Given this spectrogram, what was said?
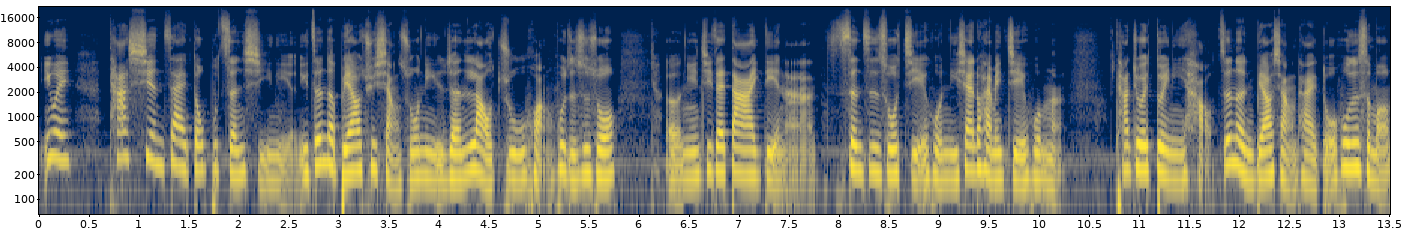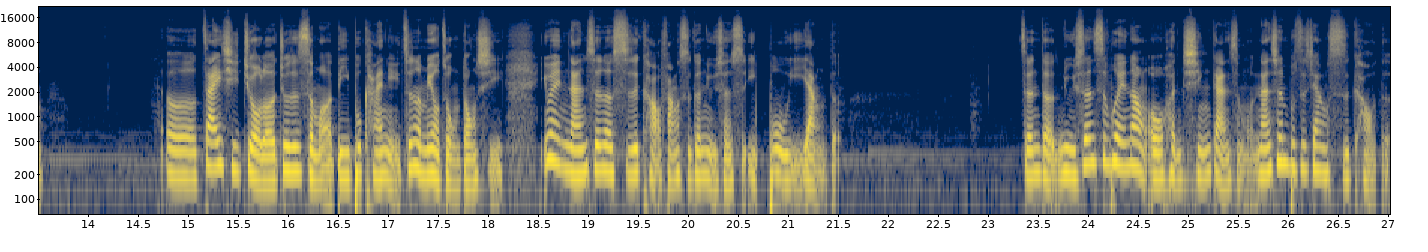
因为。他现在都不珍惜你，你真的不要去想说你人老珠黄，或者是说，呃，年纪再大一点啊，甚至说结婚，你现在都还没结婚嘛，他就会对你好。真的，你不要想太多，或者什么，呃，在一起久了就是什么离不开你，真的没有这种东西。因为男生的思考方式跟女生是一不一样的，真的，女生是会那种哦很情感什么，男生不是这样思考的。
